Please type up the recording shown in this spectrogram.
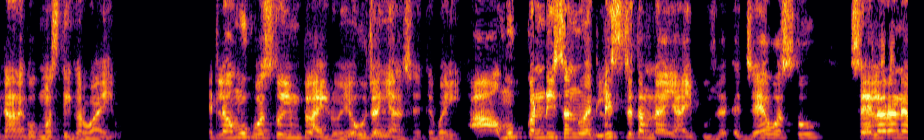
ટાણે કોઈક મસ્તી કરવા આવ્યો. એટલે અમુક વસ્તુ ઇમ્પ્લાઇડ હોય, એવું જ અહીંયા છે કે ભાઈ આ અમુક કન્ડિશનનું એક લિસ્ટ તમને અહીંયા આપ્યું છે કે જે વસ્તુ સેલર અને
